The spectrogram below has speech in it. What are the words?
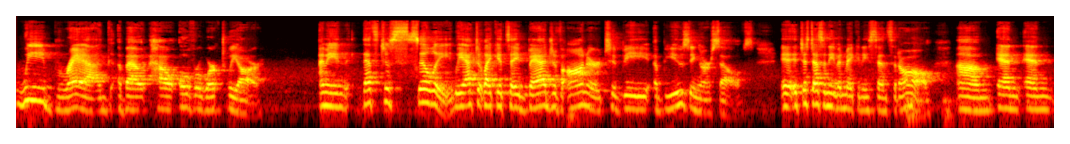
we brag about how overworked we are. I mean, that's just silly. We act like it's a badge of honor to be abusing ourselves. It, it just doesn't even make any sense at all. Um, and and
